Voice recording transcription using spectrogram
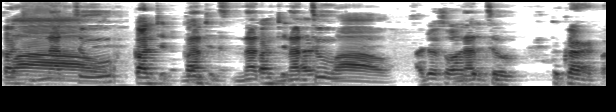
Continue. Wow. Natu. Continue. Continue. Not, continue. Natu. Wow. I just wanted not to, to clarify.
